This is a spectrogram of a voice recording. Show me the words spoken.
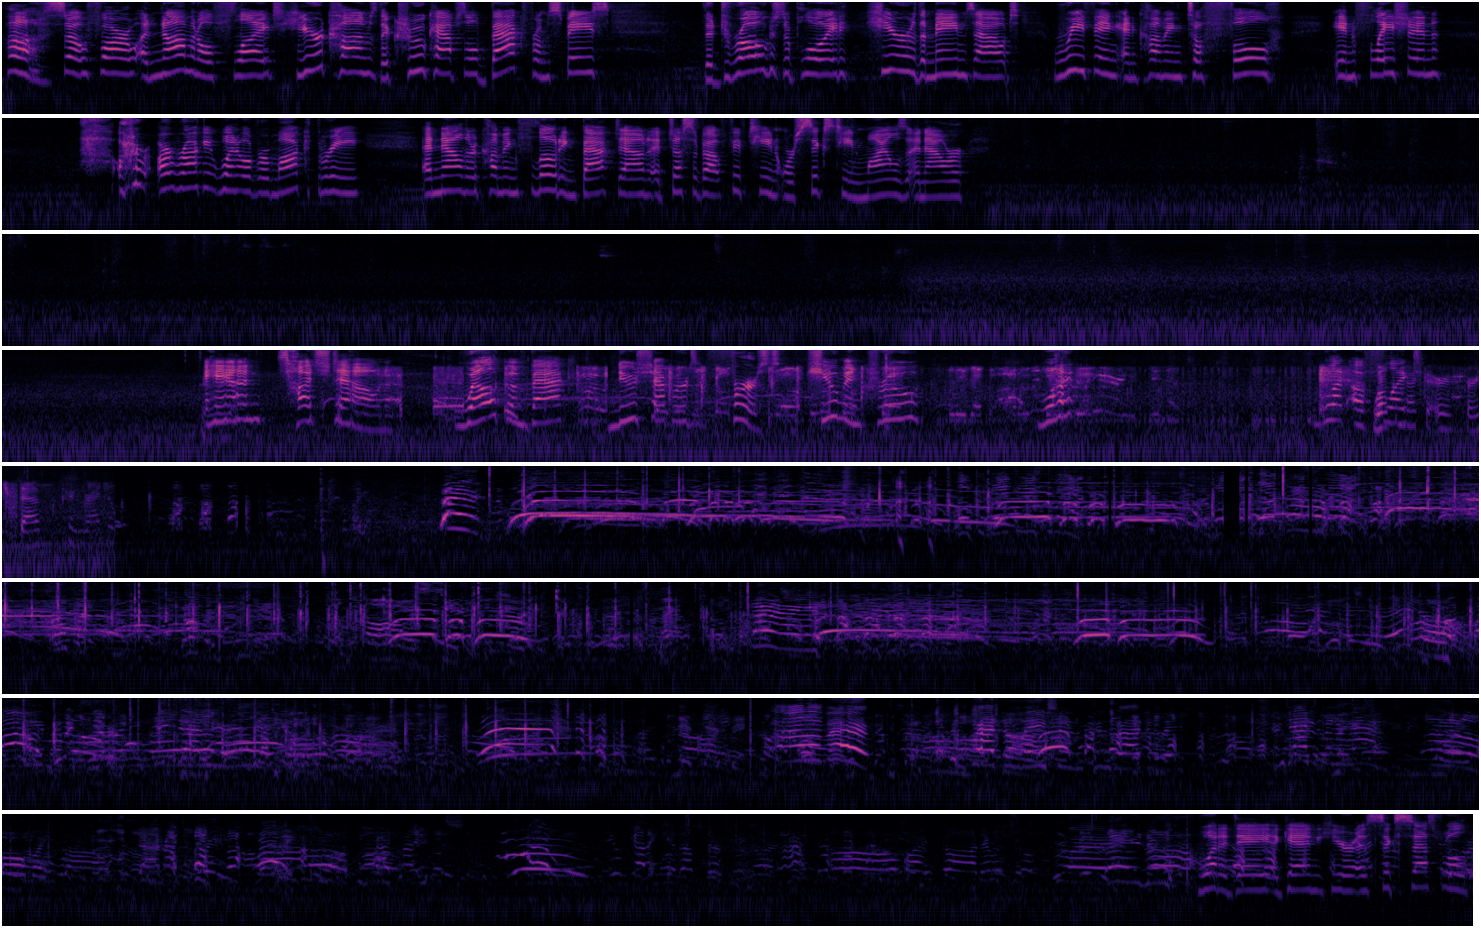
Oh, so far, a nominal flight. Here comes the crew capsule back from space. The drogues deployed. Here are the mains out, reefing and coming to full inflation. Our, our rocket went over Mach 3, and now they're coming floating back down at just about 15 or 16 miles an hour. And touchdown. Welcome back, New Shepard's first human crew. What? What a flight. Welcome back to Earth, first step. Congratulations. Oliver! Congratulations, congratulations. Your dad's been around. Oh my god. Your dad's great. Oh, congratulations. Woo! You gotta get up there, sweetheart. Oh my god, it was so great. What a day again here. A successful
